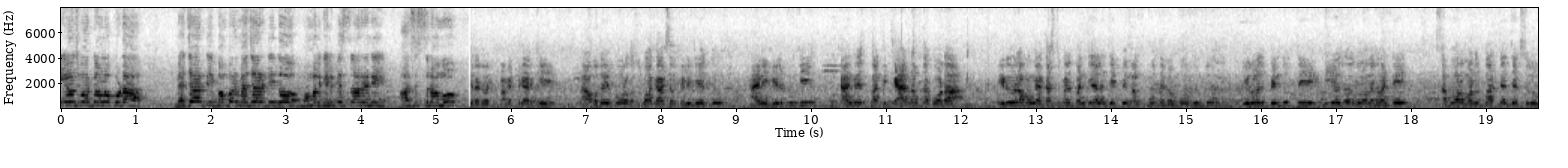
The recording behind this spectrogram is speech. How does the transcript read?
నియోజకవర్గంలో కూడా మెజారిటీ బంపర్ మెజారిటీతో మమ్మల్ని గెలిపిస్తున్నారని ఆశిస్తున్నాము. భగత్ గారికి నా హృదయపూర్వక శుభాకాంక్షలు తెలియజేస్తూ ఆయన గెలుపుకి కాంగ్రెస్ పార్టీ కేడర్ అంతా కూడా నిర్విరామంగా కష్టపడి పనిచేయాలని చెప్పి మనస్ఫూర్తిగా కోరుకుంటూ ఈరోజు పెందుర్తి నియోజకవర్గంలో ఉన్నటువంటి సభవరం మండల పార్టీ అధ్యక్షులు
